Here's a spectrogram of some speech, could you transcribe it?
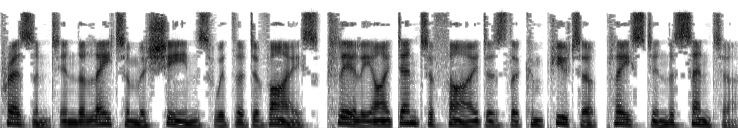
present in the later machines with the device clearly identified as the computer placed in the center.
